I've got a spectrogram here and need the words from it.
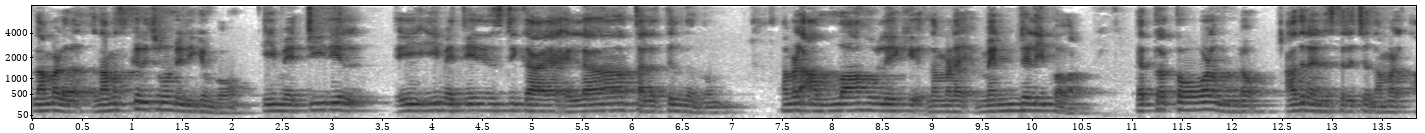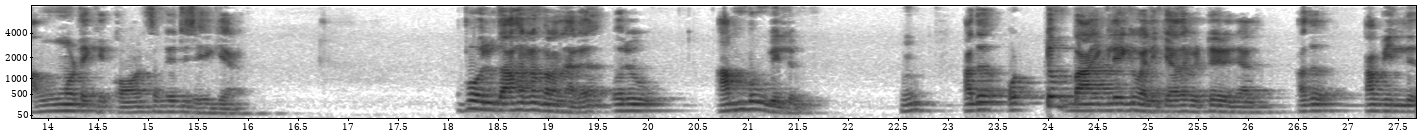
നമ്മൾ നമസ്കരിച്ചുകൊണ്ടിരിക്കുമ്പോൾ ഈ മെറ്റീരിയൽ ഈ ഈ മെറ്റീരിയലിസ്റ്റിക് ആയ എല്ലാ തലത്തിൽ നിന്നും നമ്മൾ അള്ളാഹുവിലേക്ക് നമ്മുടെ മെന്റലി പവർ എത്രത്തോളം ഉണ്ടോ അതിനനുസരിച്ച് നമ്മൾ അങ്ങോട്ടേക്ക് കോൺസെൻട്രേറ്റ് ചെയ്യുകയാണ്. ഇപ്പോൾ ഒരു ഉദാഹരണം പറഞ്ഞാൽ ഒരു അമ്പും വില്ലും. അത് ഒട്ടും ബാക്കിലേക്ക് വലിക്കാതെ വിട്ടു കഴിഞ്ഞാൽ അത് ആ വില്ല്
